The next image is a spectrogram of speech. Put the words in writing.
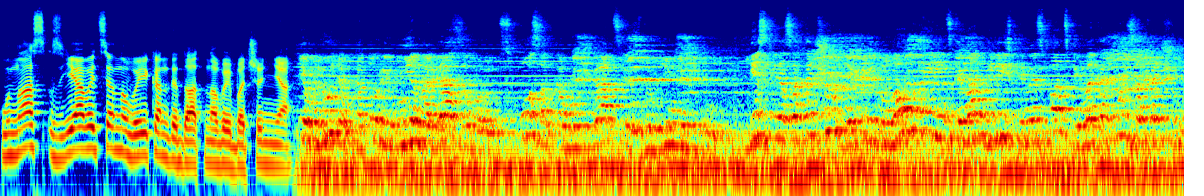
у нас з'явиться новий кандидат на вибачення. Тем людям, которые мне навязывают способ коммуникации с другими людьми. Если я захочу, я перейду на украинский, на английский, на испанский, на какой захочу.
